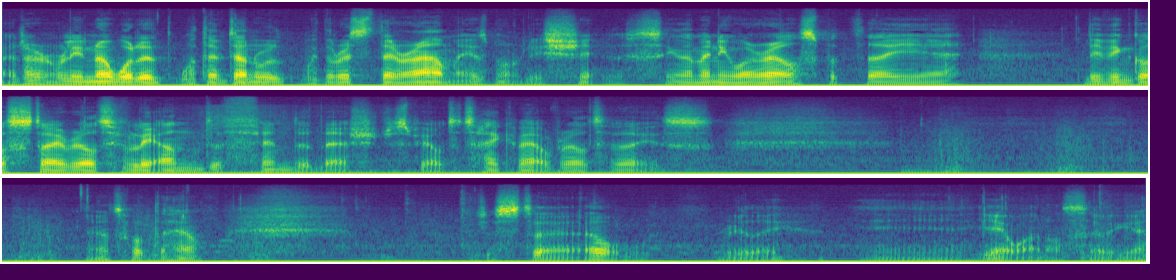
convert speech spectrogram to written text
I don't really know what it, what they've done with, with, the rest of their army. I'm not really seeing them anywhere else, but they, uh, leaving Gostei relatively undefended there, should just be able to take them out with relative ease. That's what the hell. Just, uh, oh, really? Yeah, yeah, why not? There we go.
